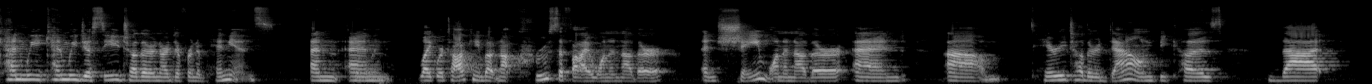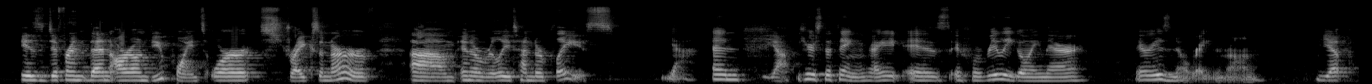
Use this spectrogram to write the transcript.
can we can we just see each other in our different opinions and and like we're talking about not crucify one another and shame one another and um, tear each other down because that is different than our own viewpoints or strikes a nerve um, in a really tender place. yeah and Yeah. here's the thing right is if we're really going there there is no right and wrong Yep.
